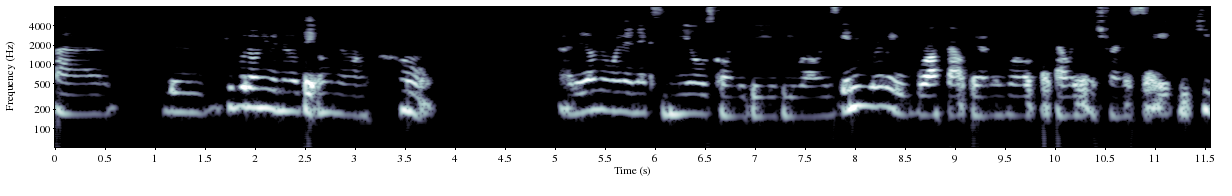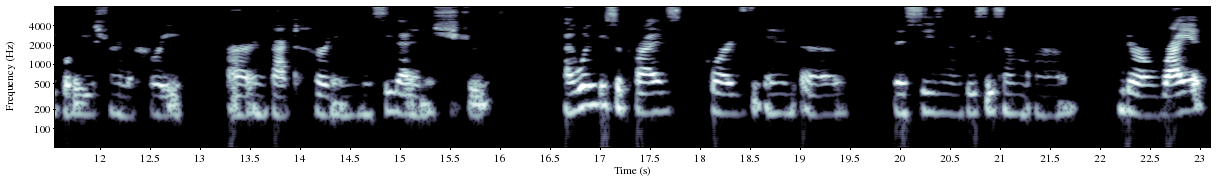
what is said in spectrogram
Uh, people don't even know if they own their own home. Uh, they don't know where their next meal is going to be, if you will. It's getting really rough out there in the world, like Elliot was trying to say. The people that he's trying to free are, in fact, hurting. You can see that in the streets. I wouldn't be surprised towards the end of this season if we see some um, either a riot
